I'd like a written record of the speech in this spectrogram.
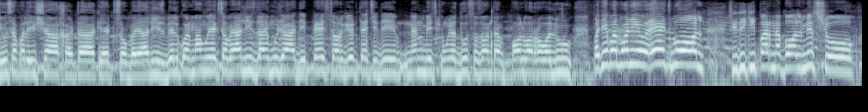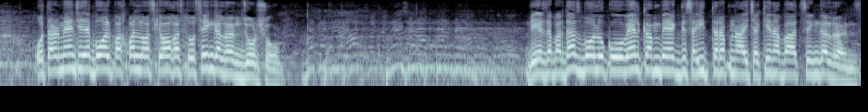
یوسف علی شاه خټک 142 بالکل مامو 142 دای موږ د پیچ ټارګټ ته چې دی نن میچ کې موږ 200 ځان ته بال ور ورولو په دې بال باندې یو ایج بال چې د کیپر نه بال مس شو او ترمن چې د بال په خپل لاس کې واغستو سنگل رن جوړ شو ډیر زبردست بولو کو ویلکم بیک د سعید طرف نه چکینه بعد سنگل رنز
